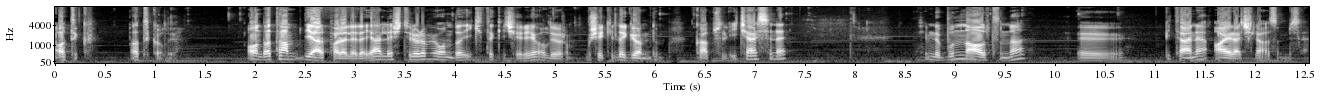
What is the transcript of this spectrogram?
Atık. Atık alıyor. Onu da tam diğer paralele yerleştiriyorum ve onu da iki tık içeriye alıyorum. Bu şekilde gömdüm kapsülü içerisine. Şimdi bunun altına e, bir tane ayraç lazım bize.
